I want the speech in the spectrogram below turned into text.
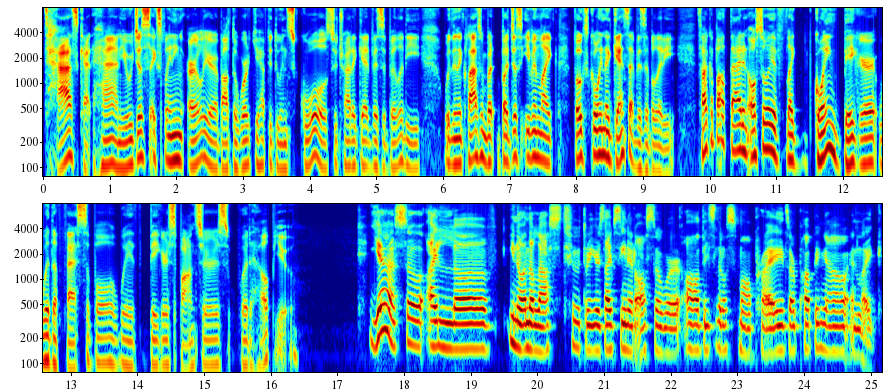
task at hand. You were just explaining earlier about the work you have to do in schools to try to get visibility within the classroom, but but just even like folks going against that visibility. Talk about that and also if like going bigger with a festival with bigger sponsors would help you? Yeah, so I love, you know, in the last two, three years, I've seen it also where all these little small prides are popping out and like,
